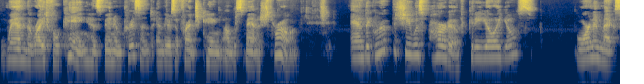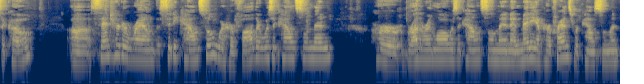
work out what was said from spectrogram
when the rightful king has been imprisoned and there's a French king on the Spanish throne. And the group that she was part of, Criollos, born in Mexico, uh, centered around the city council where her father was a councilman, her brother in law was a councilman, and many of her friends were councilmen.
